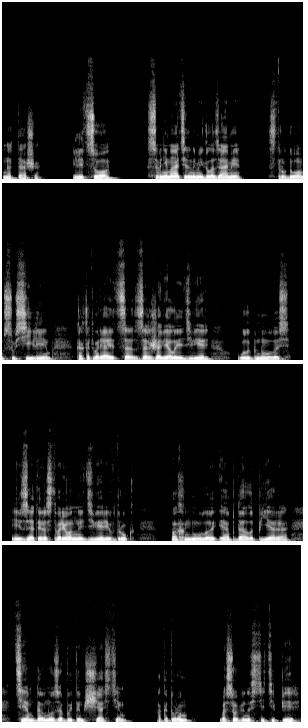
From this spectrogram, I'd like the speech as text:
«Наташа». И лицо с внимательными глазами, с трудом, с усилием, как отворяется заржавелая дверь, улыбнулась, и из этой растворенной двери вдруг пахнула и обдала Пьера тем давно забытым счастьем, о котором в особенности теперь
